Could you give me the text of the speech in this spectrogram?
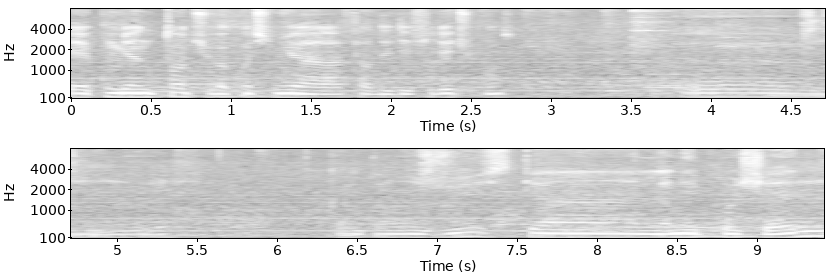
Et combien de temps tu vas continuer à faire des défilés, tu penses? Euh, jusqu'à l'année prochaine.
